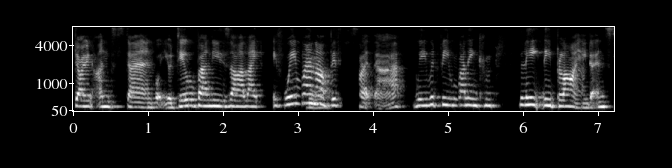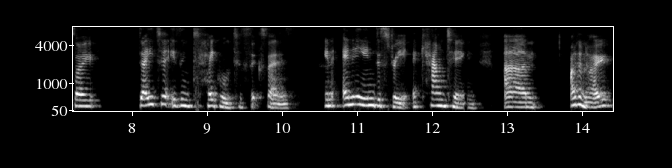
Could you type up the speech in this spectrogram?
Don't understand what your deal values are. Like if we ran yeah. our business like that, we would be running completely blind. And so data is integral to success mm. in any industry, accounting, um, I don't know,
